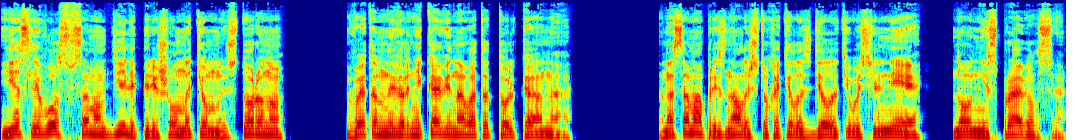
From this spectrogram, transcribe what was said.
Если Вос в самом деле перешел на темную сторону, в этом наверняка виновата только она. Она сама призналась, что хотела сделать его сильнее, но он не справился.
